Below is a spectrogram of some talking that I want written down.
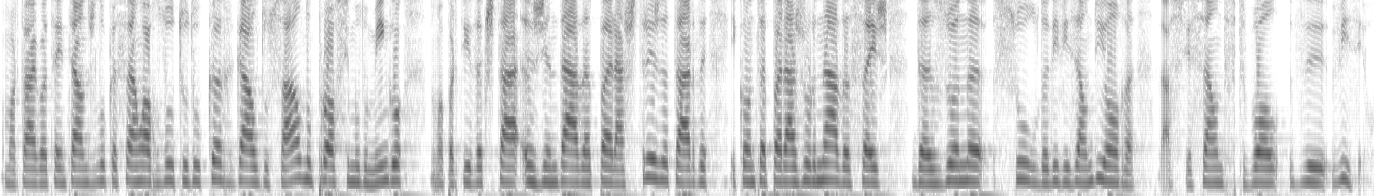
O Mortágua tem então deslocação ao reduto do Carregal do Sal no próximo domingo, numa partida que está agendada para as 3 da tarde e conta para a jornada 6 da Zona Sul da Divisão de Honra da Associação de Futebol de Viseu.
